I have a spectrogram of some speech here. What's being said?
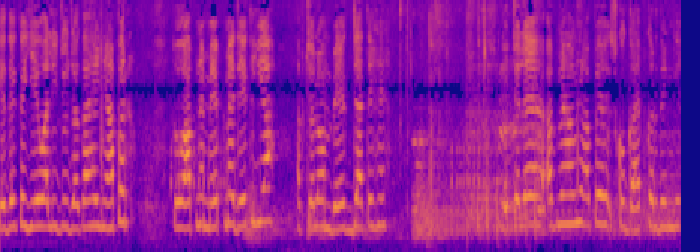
ये देखे, ये वाली जो जगह है यहाँ पर तो आपने मैप में देख लिया। अब चलो हम बैग जाते हैं। तो चले, अब मैं हम यहाँ पे इसको गायब कर देंगे।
